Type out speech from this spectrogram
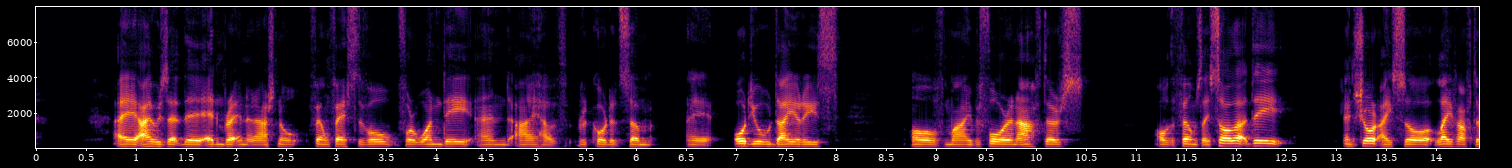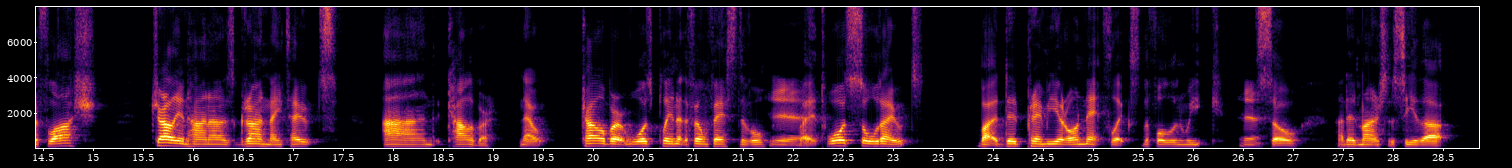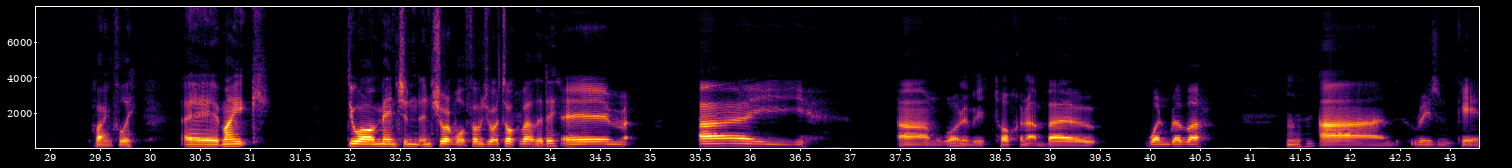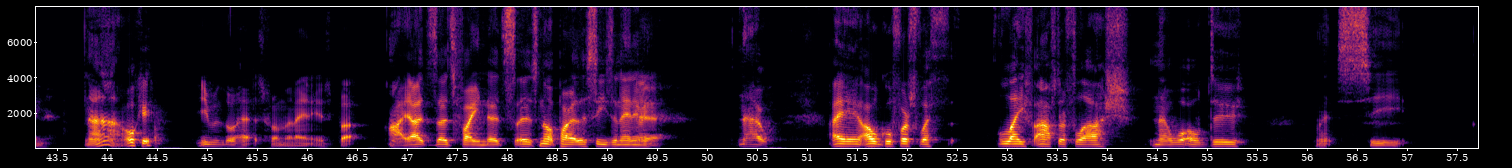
I, I was at the Edinburgh International Film Festival for one day and I have recorded some uh, audio diaries of my before and afters of the films I saw that day. In short, I saw Life After Flash, Charlie and Hannah's Grand Night Out, and Calibre. Now, Calibre was playing at the film festival, Yeah. but it was sold out, but it did premiere on Netflix the following week. Yeah. So I did manage to see that, thankfully. Uh, Mike, do you want to mention in short what films you want to talk about today? Um, I am going to be talking about Wind River Mm-hmm. and Raising Cain, Ah, okay. even though it's from the nineties. But Aye, that's that's fine. It's it's not part of the season anyway. yeah, Now, I I'll go first with Life After Flash. Now, what I'll do, let's see.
